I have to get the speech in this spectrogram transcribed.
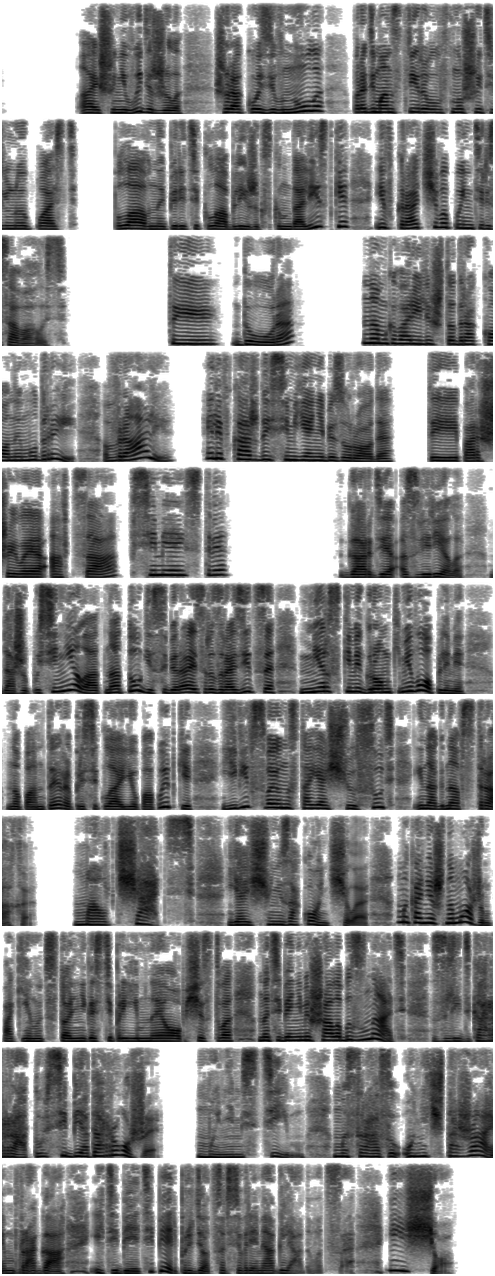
Айша не выдержала, широко зевнула, продемонстрировав внушительную пасть, плавно перетекла ближе к скандалистке и вкратчиво поинтересовалась. «Ты дура? Нам говорили, что драконы мудры. Врали? Или в каждой семье не без урода? Ты паршивая овца в семействе?» Гардия озверела, даже посинела от натуги, собираясь разразиться мерзкими громкими воплями, но пантера пресекла ее попытки, явив свою настоящую суть и нагнав страха. «Молчать! Я еще не закончила. Мы, конечно, можем покинуть столь негостеприимное общество, но тебе не мешало бы знать, злить Гарату себе дороже. Мы не мстим, мы сразу уничтожаем врага, и тебе теперь придется все время оглядываться. И еще.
